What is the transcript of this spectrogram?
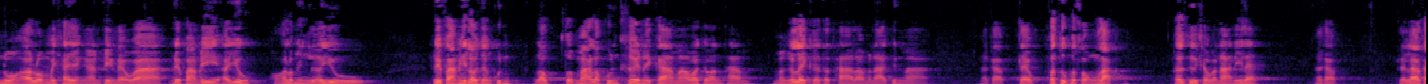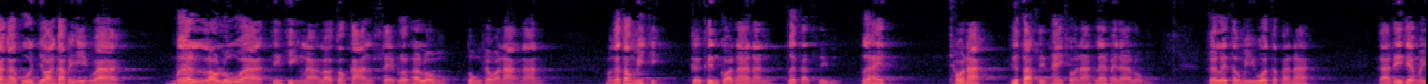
หน่วงอารมณ์ไม่ใช่อย่างนั้นเพียงแต่ว่า ด้วยความที่อายุของอารมณ์ยังเหลืออยู่ ด้วยความที่เรายังคุ้นเราส่วนมากเราคุ้นเคยในการมาวัจรธรรม มันก็เลยเกิดตถาลามนะขึ้นมานะครับ แต่วัตถุประสงค์หลักก็คือชาวนะนี้แหละนะครับ เสร็จแล้วท่านก็พูดย้อนกลับไปอีกว่า เมื่อเรารู้ว่าจริงๆล่ะ เราต้องการเสพลดอารมณ์ตรงชาวนะนั้น มันก็ต้องมีจิตเกิดขึ้นก่อนหน้านั้น เพื่อตัดสินเพื่อให้ชาวนะคือตัดสินให้ชาวนะแล่นไปในอารมณ์ ก็เลยต้องมีวัตพนะ การที่จะมี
